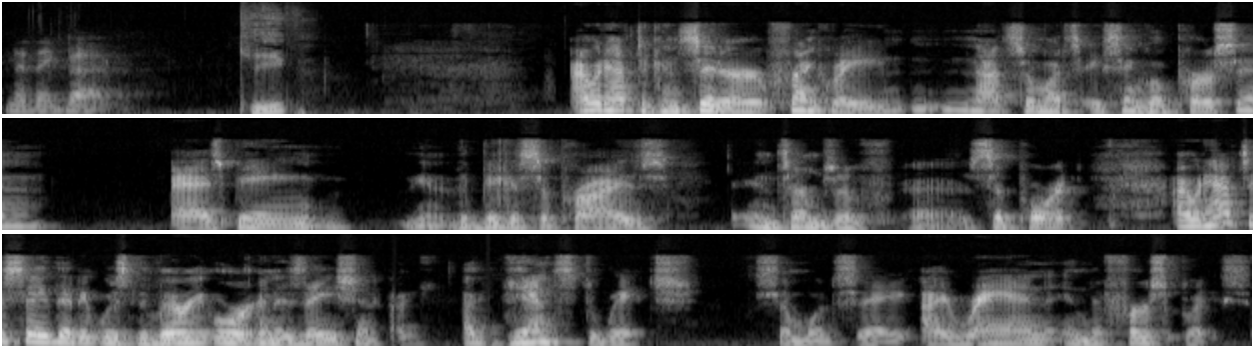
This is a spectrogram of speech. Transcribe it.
when I think back. Keith? I would have to consider, frankly, not so much a single person as being you know, the biggest surprise in terms of uh, support. I would have to say that it was the very organization against which, some would say, I ran in the first place.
